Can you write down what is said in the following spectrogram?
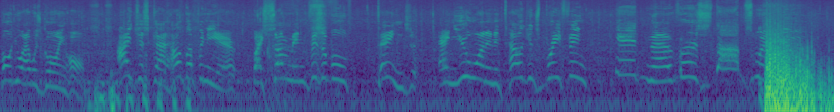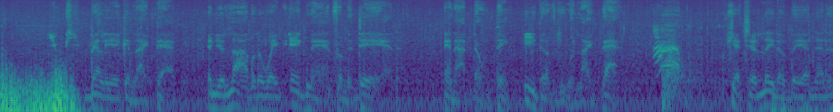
told you I was going home. I just got held up in the air by some invisible things, and you want an intelligence briefing? It never stops with you! You keep belly aching like that, and you're liable to wake Eggman from the dead. And I don't think either of you would like that. Oh! Catch you later, Bayonetta.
